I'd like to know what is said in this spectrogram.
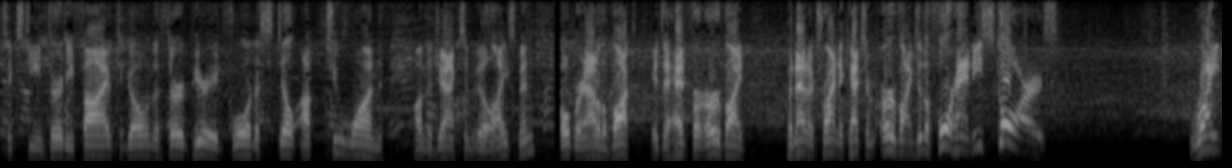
16:35 to go in the third period. Florida still up 2-1 on the Jacksonville Icemen. Open out of the box. It's ahead for Irvine. Panetta trying to catch him. Irvine to the forehand. He scores. Right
